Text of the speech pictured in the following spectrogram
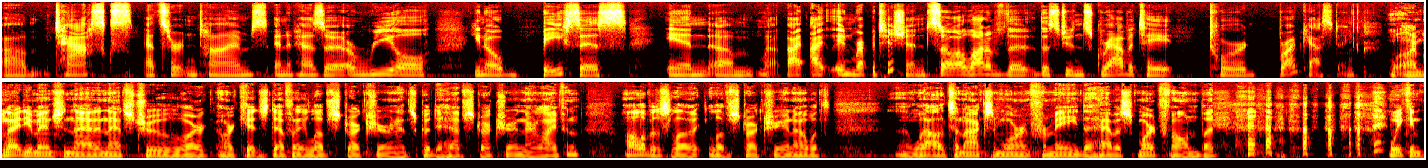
um, tasks at certain times, and it has a, a real, you know, basis in um, I, I, in repetition. So a lot of the the students gravitate toward broadcasting. Well, I'm glad you mentioned that, and that's true. Our our kids definitely love structure, and it's good to have structure in their life, and all of us love love structure. You know, with uh, well, it's an oxymoron for me to have a smartphone, but we can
